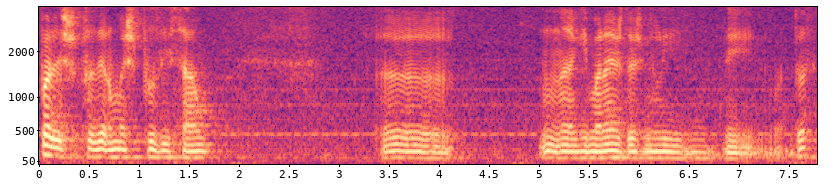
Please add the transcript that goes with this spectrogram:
para fazer uma exposição uh, na Guimarães 2012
